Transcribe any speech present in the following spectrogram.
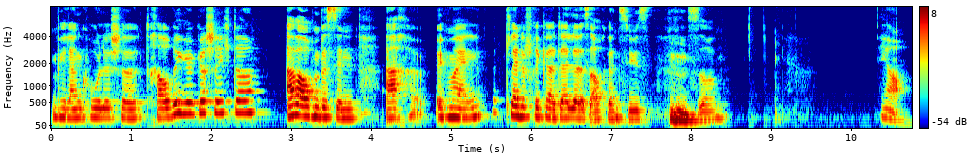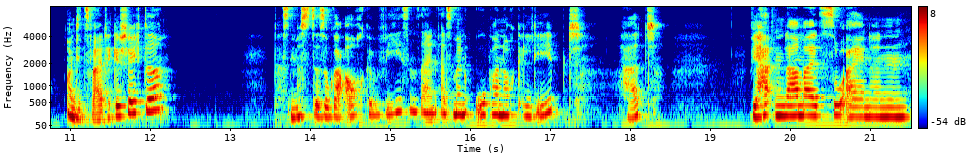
melancholische, traurige Geschichte, aber auch ein bisschen Ach, ich meine, kleine Frikadelle ist auch ganz süß. so. Ja, und die zweite Geschichte, das müsste sogar auch gewesen sein, als mein Opa noch gelebt hat. Wir hatten damals so einen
